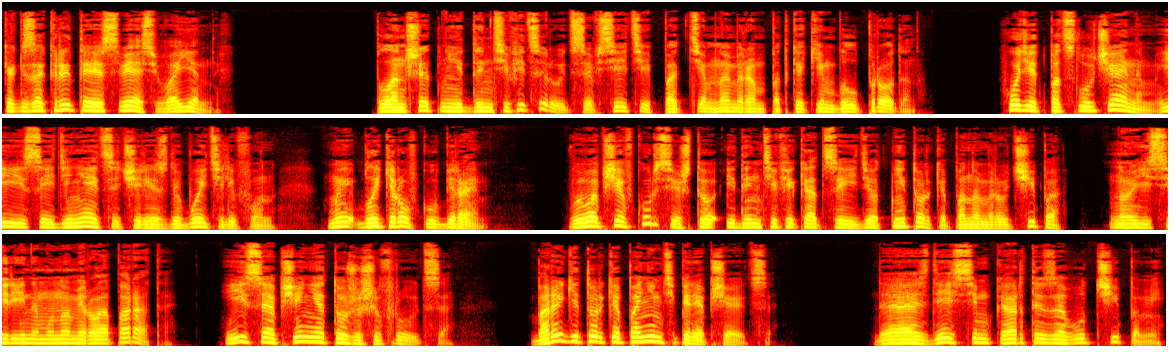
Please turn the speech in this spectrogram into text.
Как закрытая связь военных. Планшет не идентифицируется в сети под тем номером, под каким был продан. Входит под случайным и соединяется через любой телефон. Мы блокировку убираем. Вы вообще в курсе, что идентификация идет не только по номеру чипа, но и серийному номеру аппарата? И сообщения тоже шифруются. Барыги только по ним теперь общаются. Да, здесь сим-карты зовут чипами.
